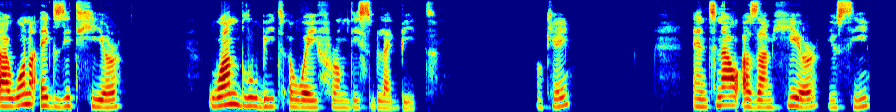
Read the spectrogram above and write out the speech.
I want to exit here one blue bead away from this black bead. Okay? And now as I'm here, you see,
